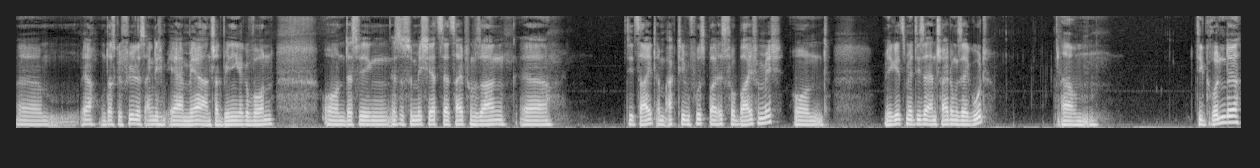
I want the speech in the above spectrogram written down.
Ähm, ja, und das Gefühl ist eigentlich eher mehr anstatt weniger geworden. Und deswegen ist es für mich jetzt der Zeitpunkt zu sagen, äh, die Zeit im aktiven Fußball ist vorbei für mich und mir geht's mit dieser Entscheidung sehr gut. Ähm, die Gründe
